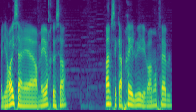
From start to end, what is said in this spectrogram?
Leroy, ça a l'air meilleur que ça. Le problème, c'est qu'après, lui, il est vraiment faible.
